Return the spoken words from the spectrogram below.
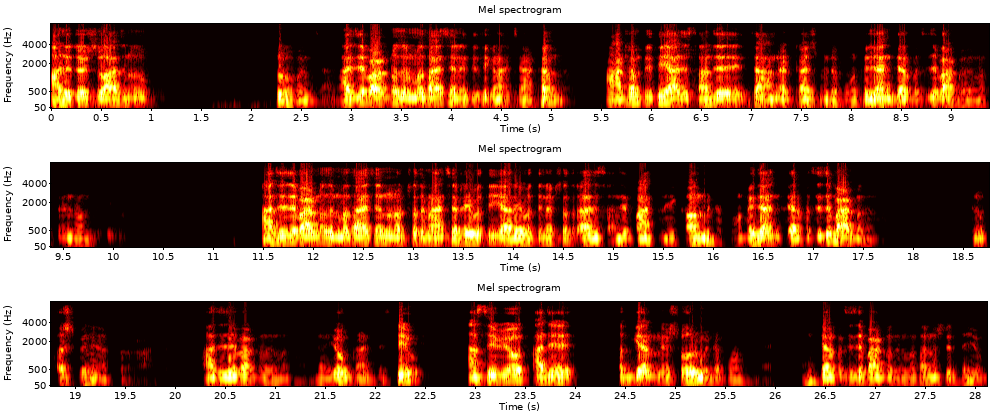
આજે જોઈશું આજનું શુભ પંચાંગ. આજે બાળકનો જન્મ થાય છે ને તિથિ ગણાય છે આઠમ. આઠમ તિથિ આજે સાંજે ચાર ને અઠાવીસ મિનિટે પૂર્ણ થઈ જાય અને ત્યાર પછી જે બાળકનો જન્મ થાય નવમ તિથિ. આજે જે બાળકનો જન્મ થાય છે એનું નક્ષત્ર ગણાય છે રેવતી. આ રેવતી નક્ષત્ર આજે સાંજે પાંચ ને એકાવન મિનિટે પૂર્ણ થઈ જાય ત્યાર પછી જે બાળકનો જન્મ એનું અશ્વિની નક્ષત્ર ગણાય છે. આજે જે બાળકનો જન્મ થાય એનો યોગ ગણાય છે. શિવ, આ શિવ યોગ આજે અગિયાર ને સોળ મિનિટે પૂર્ણ થઈ જાય ત્યાર પછી જે બાળકનો જન્મ થાય એનો સિદ્ધ યોગ.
